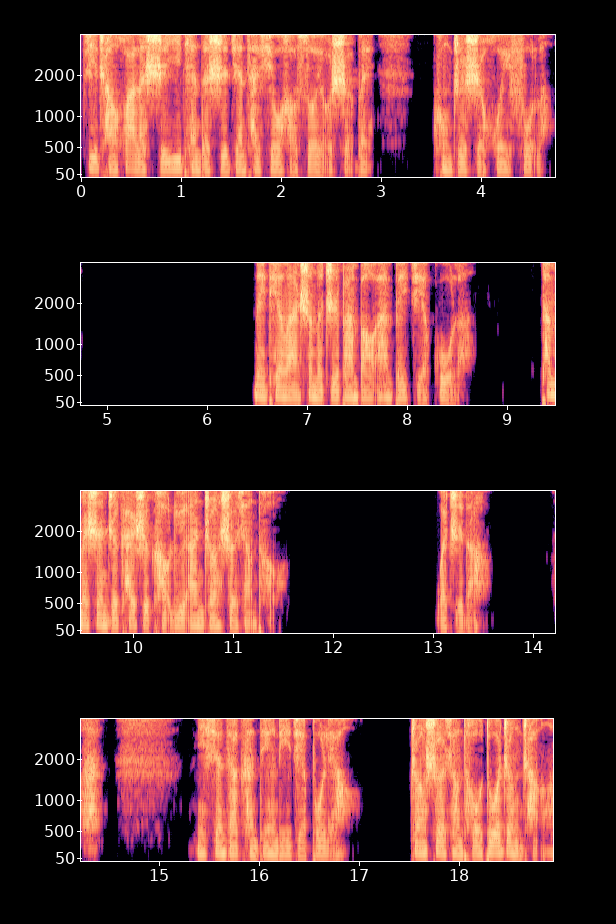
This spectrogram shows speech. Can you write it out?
机场花了十一天的时间才修好所有设备，控制室恢复了。那天晚上的值班保安被解雇了，他们甚至开始考虑安装摄像头。我知道，你现在肯定理解不了，装摄像头多正常啊，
